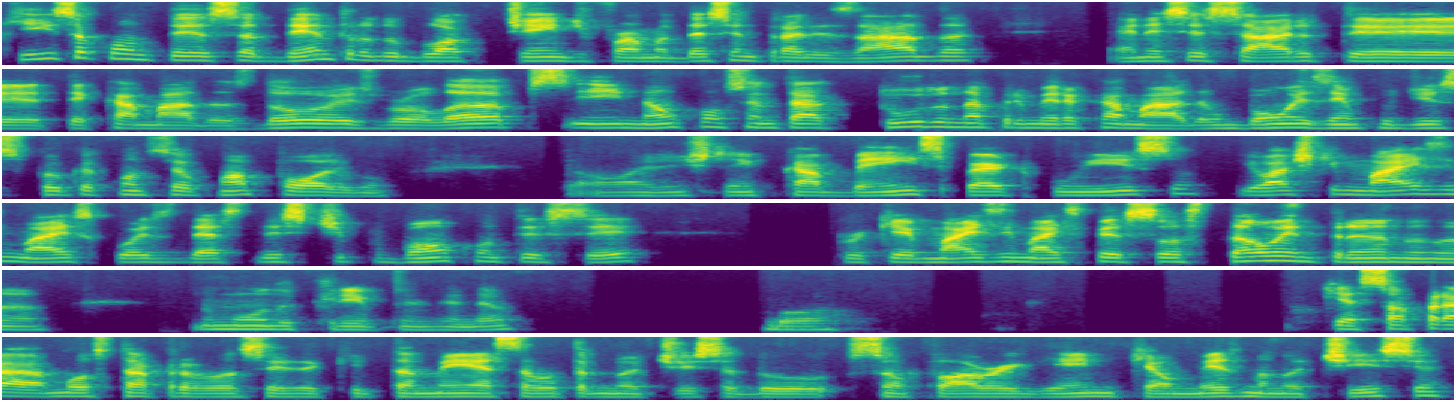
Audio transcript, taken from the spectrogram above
que isso aconteça dentro do blockchain de forma descentralizada, é necessário ter, ter camadas 2, roll-ups e não concentrar tudo na primeira camada. Um bom exemplo disso foi o que aconteceu com a Polygon. Então a gente tem que ficar bem esperto com isso. E eu acho que mais e mais coisas desse, desse tipo vão acontecer, porque mais e mais pessoas estão entrando no, no mundo cripto, entendeu? Boa. Que é só para mostrar para vocês aqui também essa outra notícia do Sunflower Game, que é a mesma notícia,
